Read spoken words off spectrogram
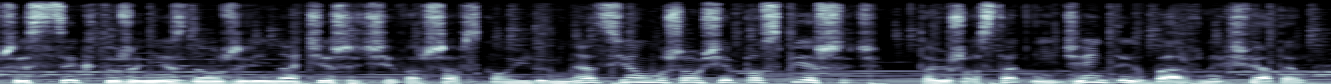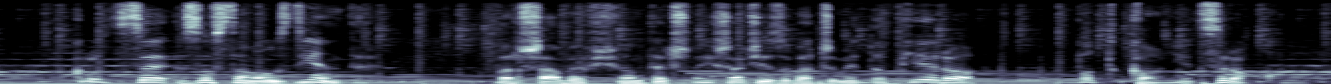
Wszyscy, którzy nie zdążyli nacieszyć się warszawską iluminacją, muszą się pospieszyć. To już ostatni dzień tych barwnych świateł. Wkrótce zostaną zdjęte. Warszawę w świątecznej szacie zobaczymy dopiero pod koniec roku.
